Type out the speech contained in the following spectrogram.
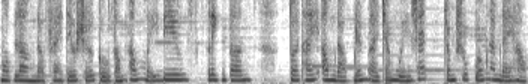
Một lần đọc về tiểu sử cựu tổng thống Mỹ Bill Clinton, tôi thấy ông đọc đến vài trăm quyển sách trong suốt 4 năm đại học,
